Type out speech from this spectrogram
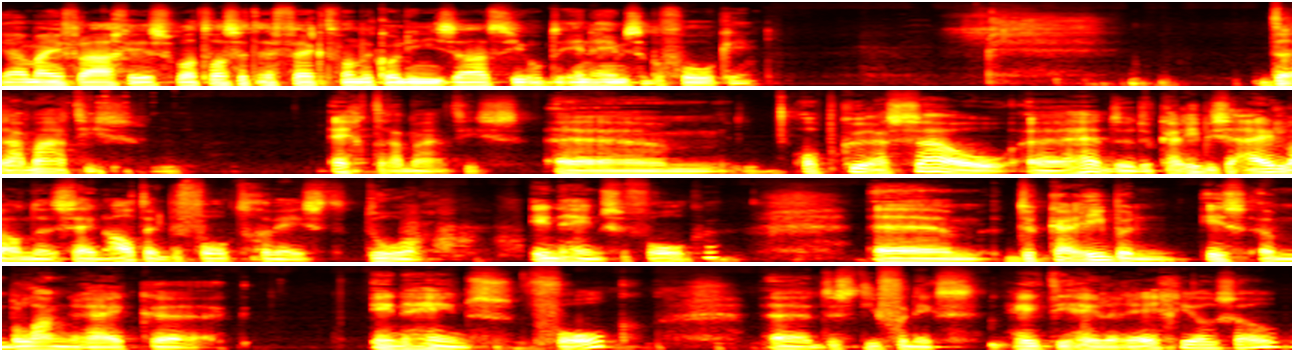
Ja, mijn vraag is: wat was het effect van de kolonisatie op de inheemse bevolking? Dramatisch echt dramatisch. Um, op Curaçao, uh, de, de, Caribische eilanden zijn altijd bevolkt geweest door inheemse volken. Um, de Cariben is een belangrijk inheems volk. Uh, dus die voor niks heet die hele regio zo.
